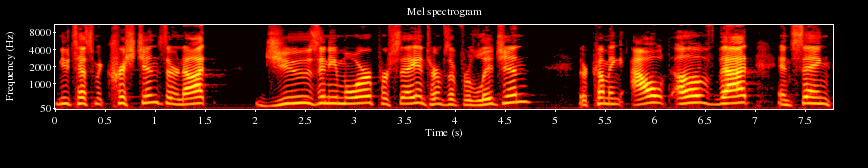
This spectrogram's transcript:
New Testament Christians. They're not Jews anymore, per se, in terms of religion. They're coming out of that and saying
